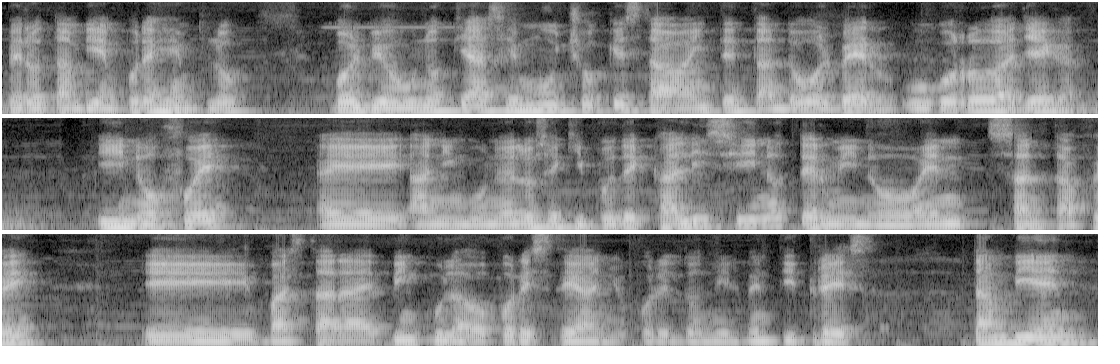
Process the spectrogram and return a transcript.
Pero también, por ejemplo, volvió uno que hace mucho que estaba intentando volver, Hugo Rodallega, y no fue eh, a ninguno de los equipos de Cali, sino terminó en Santa Fe. eh, va a estar eh, vinculado por este año, por el 2023. También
